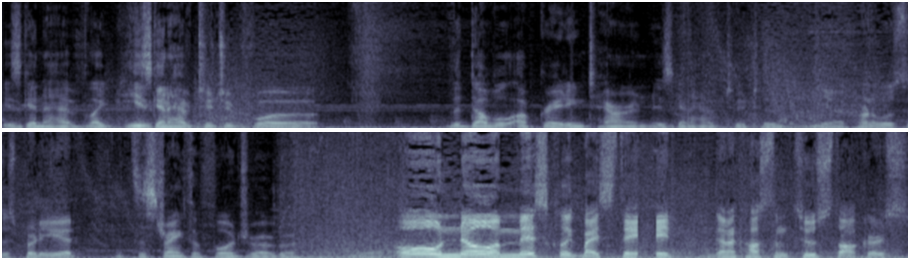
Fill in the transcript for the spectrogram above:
is to have like he's to have 2-2 before the double upgrading Terran is going to have 2-2. Yeah, Chronoboost is pretty good. It's the strength of Forge Robo. Oh no, a misclick by State. I'm Gonna cost him two stalkers.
